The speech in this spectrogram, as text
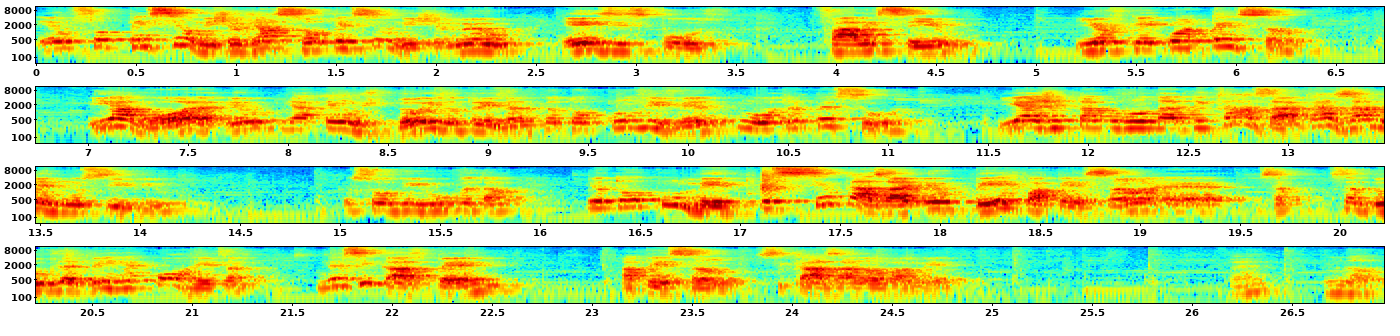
eu sou pensionista, eu já sou pensionista, meu ex-esposo faleceu e eu fiquei com a pensão. E agora eu já tenho uns dois ou três anos que eu estou convivendo com outra pessoa. E a gente está com vontade de casar, casar mesmo no civil. Eu sou viúva e tal. Eu estou com medo, porque se eu casar eu perco a pensão, é- essa, essa dúvida é bem recorrente, sabe? Nesse caso, perde a pensão, se casar novamente. É? Não.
